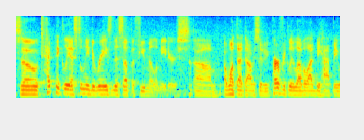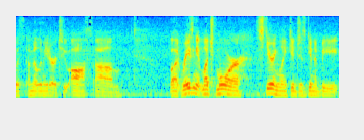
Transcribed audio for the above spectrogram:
so technically I still need to raise this up a few millimeters. Um, I want that to obviously be perfectly level. I'd be happy with a millimeter or two off. Um, but raising it much more, the steering linkage is going to be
